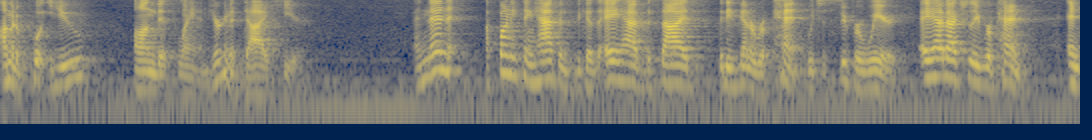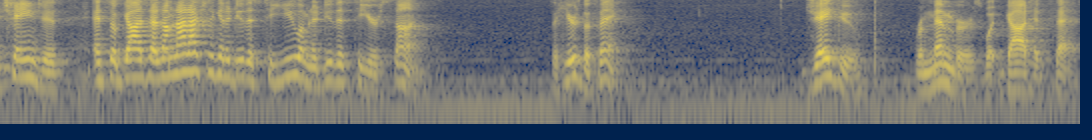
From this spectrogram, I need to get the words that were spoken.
I'm going to put you on this land. You're going to die here. And then a funny thing happens because Ahab decides that he's going to repent, which is super weird. Ahab actually repents and changes and so God says, I'm not actually going to do this to you, I'm going to do this to your sons. So here's the thing Jehu remembers what God had said.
